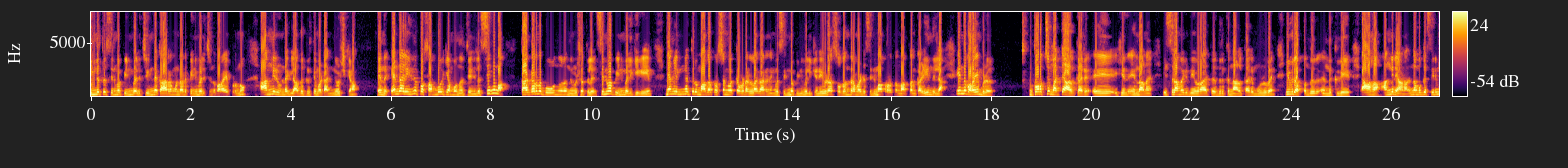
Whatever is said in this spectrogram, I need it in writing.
ഇന്നത്തെ സിനിമ പിൻവലിച്ചു ഇന്ന കാരണം കൊണ്ടാണ് പിൻവലിച്ചു എന്ന് പറയപ്പെടുന്നു. അങ്ങനെ ഉണ്ടെങ്കിൽ അത് കൃത്യമായിട്ട് അന്വേഷിക്കണം എന്ന്. എന്തായാലും ഇതിപ്പോ സംഭവിക്കാൻ പോകുന്ന വെച്ച് കഴിഞ്ഞാൽ സിനിമ തകർന്നു പോകുന്ന നിമിഷത്തിൽ സിനിമ പിൻവലിക്കുകയും ഞങ്ങൾ ഇങ്ങനത്തെ ഒരു മതപ്രശ്നങ്ങളൊക്കെ ഇവിടെ ഉള്ള കാരണം ഞങ്ങൾ സിനിമ പിൻവലിക്കണം ഇവിടെ സ്വതന്ത്രമായിട്ട് സിനിമാ പ്രവർത്തനം നടത്താൻ കഴിയുന്നില്ല എന്ന് പറയുമ്പോൾ കുറച്ച് മറ്റേ ആൾക്കാർ എന്താണ് ഇസ്ലാമിക തീവ്രവാദത്തെ എതിർക്കുന്ന ആൾക്കാർ മുഴുവൻ ഇവരൊപ്പം നിൽക്കുകയും ആഹാ അങ്ങനെയാണോ? നമുക്ക് സിനിമ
